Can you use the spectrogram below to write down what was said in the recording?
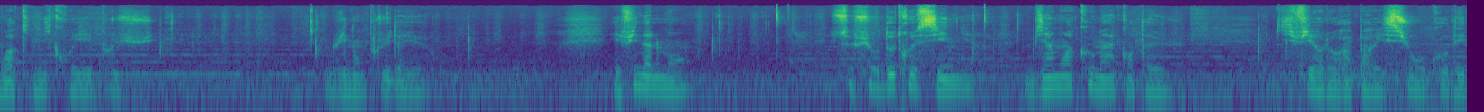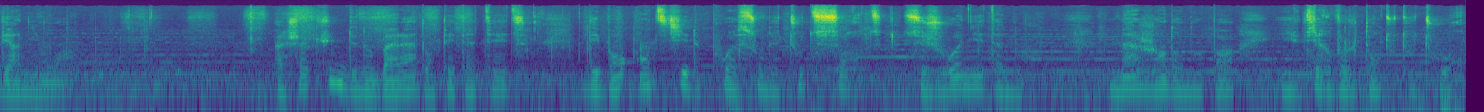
moi qui n'y croyais plus lui non plus d'ailleurs. Et finalement, ce furent d'autres signes, bien moins communs quant à eux, qui firent leur apparition au cours des derniers mois. À chacune de nos balades en tête à tête, des bancs entiers de poissons de toutes sortes se joignaient à nous, nageant dans nos pas et virevoltant tout autour,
